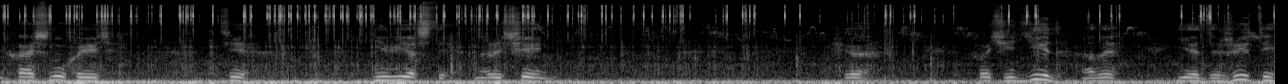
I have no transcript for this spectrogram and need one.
Нехай слухають ці невести наречені. Що хоч і дід, але є де жити,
